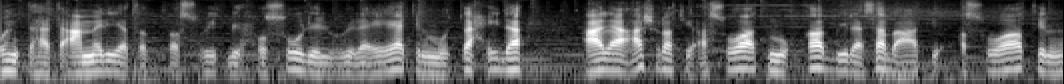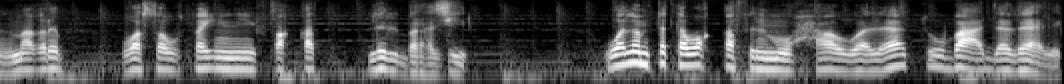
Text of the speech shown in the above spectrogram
وانتهت عملية التصويت بحصول الولايات المتحدة على عشرة أصوات مقابل سبعة أصوات للمغرب وصوتين فقط للبرازيل. ولم تتوقف المحاولات بعد ذلك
